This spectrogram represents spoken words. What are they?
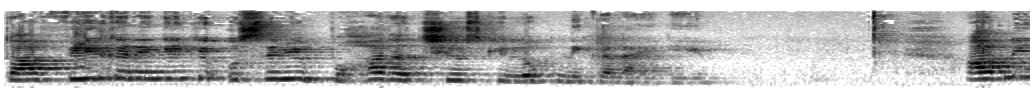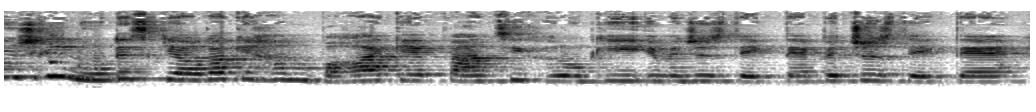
तो आप फील करेंगे कि उससे भी बहुत अच्छी उसकी लुक निकल आएगी। आपने यूजली नोटिस किया होगा कि हम बाहर के फैंसी घरों की इमेजेस देखते हैं पिक्चर्स देखते हैं,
